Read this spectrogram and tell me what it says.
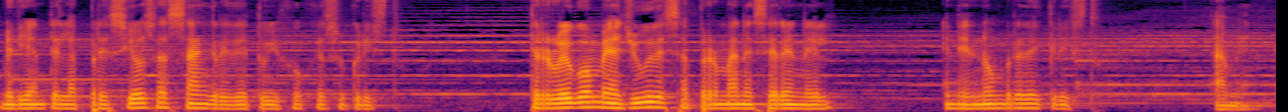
mediante la preciosa sangre de tu Hijo Jesucristo. Te ruego me ayudes a permanecer en Él, en el nombre de Cristo. Amén.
